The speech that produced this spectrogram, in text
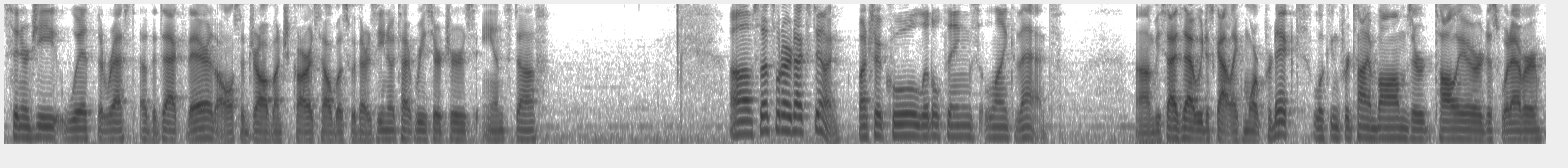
synergy with the rest of the deck there. They'll also draw a bunch of cards, help us with our Xenotype researchers and stuff. Um, so that's what our deck's doing. Bunch of cool little things like that. Um, besides that, we just got like more predict, looking for time bombs or Taliyah or just whatever,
